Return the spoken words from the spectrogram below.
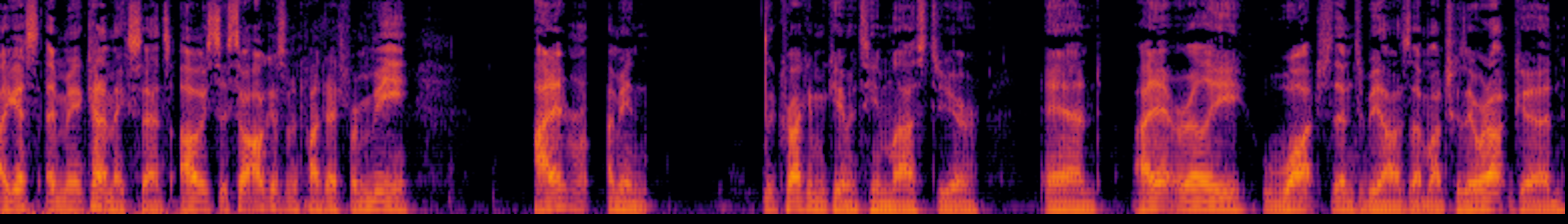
I guess, I mean, it kind of makes sense. Obviously, so I'll give some context for me. I didn't, I mean, the Kraken became a team last year, and I didn't really watch them, to be honest, that much because they were not good.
